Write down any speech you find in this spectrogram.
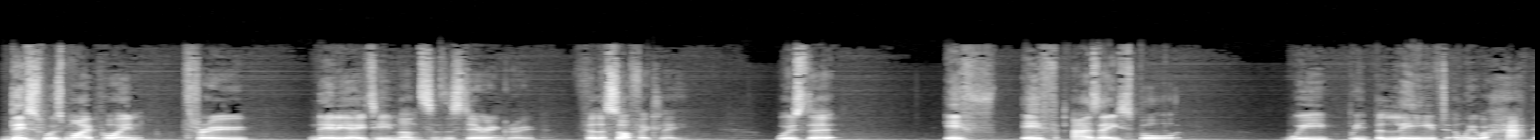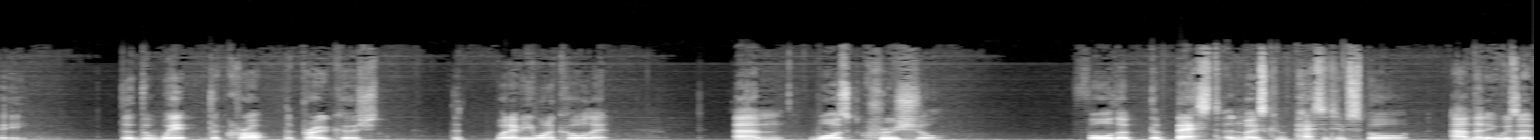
this was my point through nearly 18 months of the steering group, philosophically, was that if, if as a sport, we, we believed and we were happy that the whip, the crop, the pro cush, the, whatever you want to call it, um, was crucial for the, the best and most competitive sport, and that it was a,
